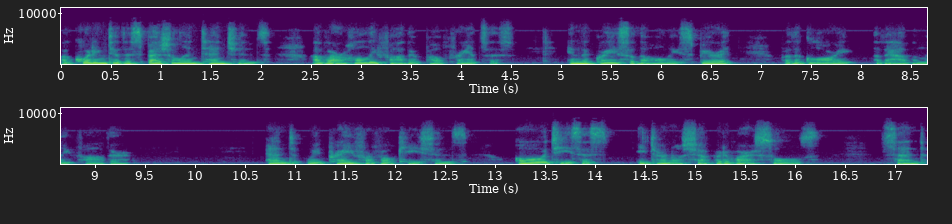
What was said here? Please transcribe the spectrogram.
according to the special intentions of our Holy Father, Pope Francis, in the grace of the Holy Spirit, for the glory of the Heavenly Father. And we pray for vocations. O Jesus, eternal shepherd of our souls, send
